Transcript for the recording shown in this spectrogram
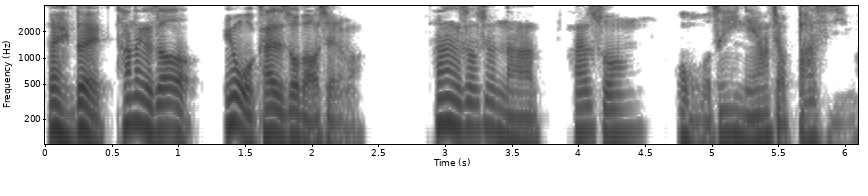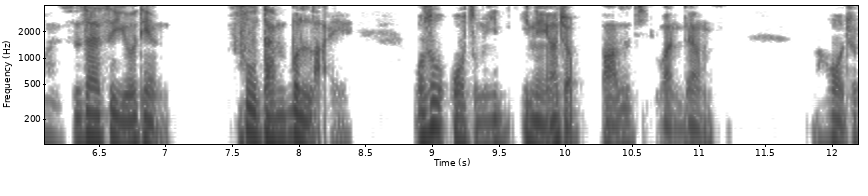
对对，他那个时候，因为我开始做保险了嘛，他那个时候就拿，他就说，哦，我这一年要缴八十几万，实在是有点负担不来。我说，我怎么一一年要缴八十几万这样子？然后我就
